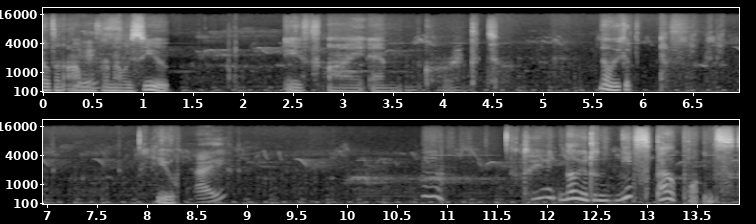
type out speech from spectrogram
elven armor for Yes? now is you, if I am correct. No, we could. You. Aye? Hmm. Do you, no, you don't need spell points.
